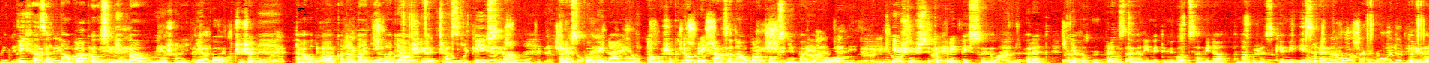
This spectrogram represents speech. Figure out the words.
prichádzať na oblakov z neba môže jedine Boh. Čiže tá odvolávka na Daniela ďalšie časti písma, ktoré spomínajú toho, že kto prichádza na oblakov z neba je Boh, Ježiš si to pripisuje pred nebo, predstavenými tými vodcami na, náboženskými Izraela, ktorí ho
